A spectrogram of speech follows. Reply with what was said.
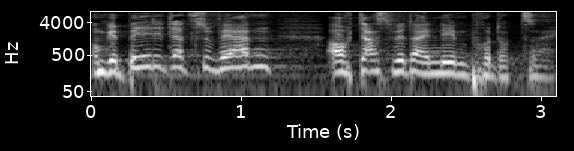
Um gebildeter zu werden, auch das wird ein Nebenprodukt sein.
